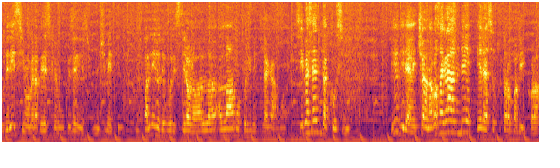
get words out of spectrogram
utilissimo per la pesca comunque se ci metti un pallino di polistirolo alla- all'amo poi ci metti la camola si presenta così. Io direi c'è una cosa grande e il resto è tutta roba piccola.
